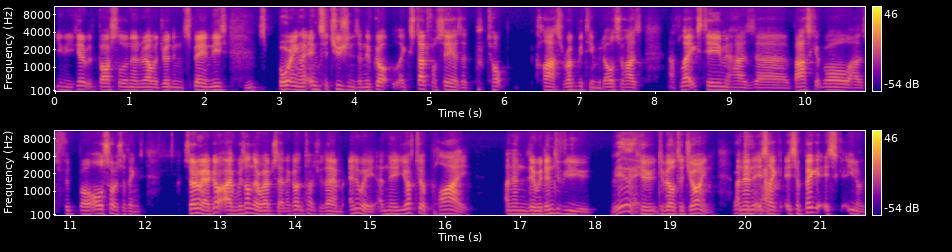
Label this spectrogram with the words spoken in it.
you know you get it with Barcelona and Real Madrid in Spain. These mm-hmm. sporting like institutions, and they've got like Stade Francais has a top class rugby team, but it also has athletics team, it has uh, basketball, it has football, all sorts of things. So anyway, I got I was on their website and I got in touch with them. Anyway, and they you have to apply, and then they would interview you really to to be able to join. and then it's like it's a big it's you know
